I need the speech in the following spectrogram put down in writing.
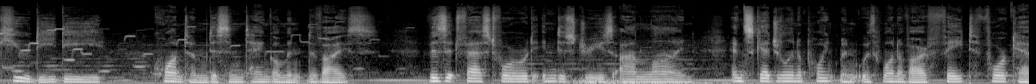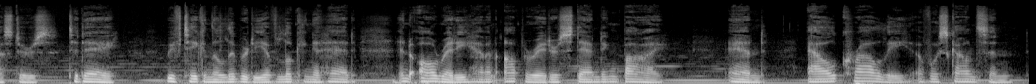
QDD, Quantum Disentanglement Device. Visit Fast Forward Industries online and schedule an appointment with one of our fate forecasters today. We've taken the liberty of looking ahead and already have an operator standing by. And Al Crowley of Wisconsin,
